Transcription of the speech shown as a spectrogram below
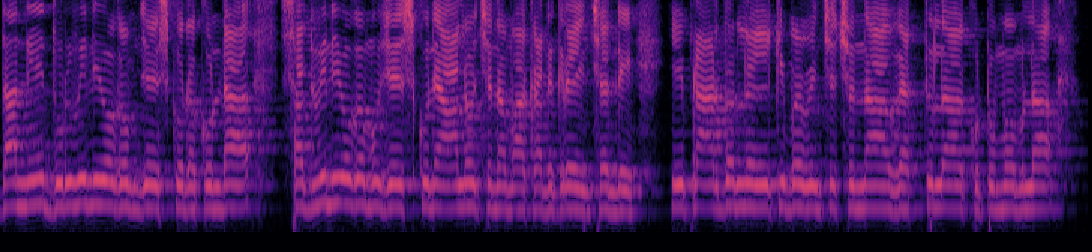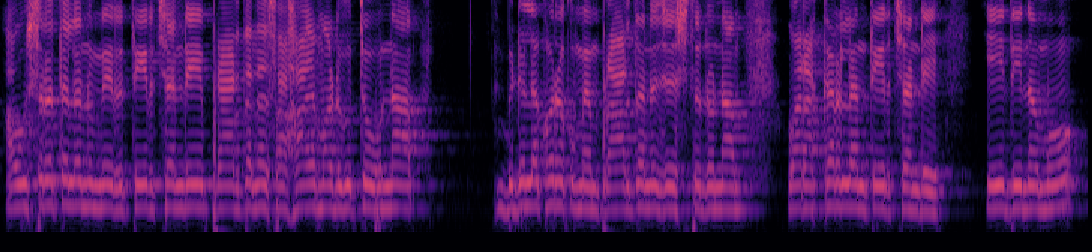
దాన్ని దుర్వినియోగం చేసుకునకుండా సద్వినియోగము చేసుకునే ఆలోచన మాకు అనుగ్రహించండి. ఈ ప్రార్థనలో ఏకీభవించుచున్న వ్యక్తుల కుటుంబముల అవసరతలను మీరు తీర్చండి. ప్రార్థన సహాయం అడుగుతూ ఉన్న బిడ్డల కొరకు మేము ప్రార్థన చేస్తున్నాం. వారి అక్కర్లను తీర్చండి. ఈ దినము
